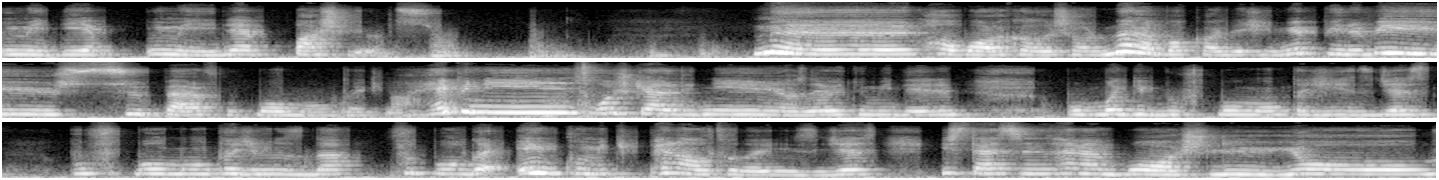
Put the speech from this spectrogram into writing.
Ümidiye, ümidiyle başlıyoruz. Merhaba arkadaşlar. Merhaba kardeşim. Yepyeni bir süper futbol montajına. Hepiniz hoş geldiniz. Evet ümidiyelim. Bomba gibi bir futbol montajı izleyeceğiz. Bu futbol montajımızda futbolda en komik penaltıları izleyeceğiz. İsterseniz hemen başlayalım.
